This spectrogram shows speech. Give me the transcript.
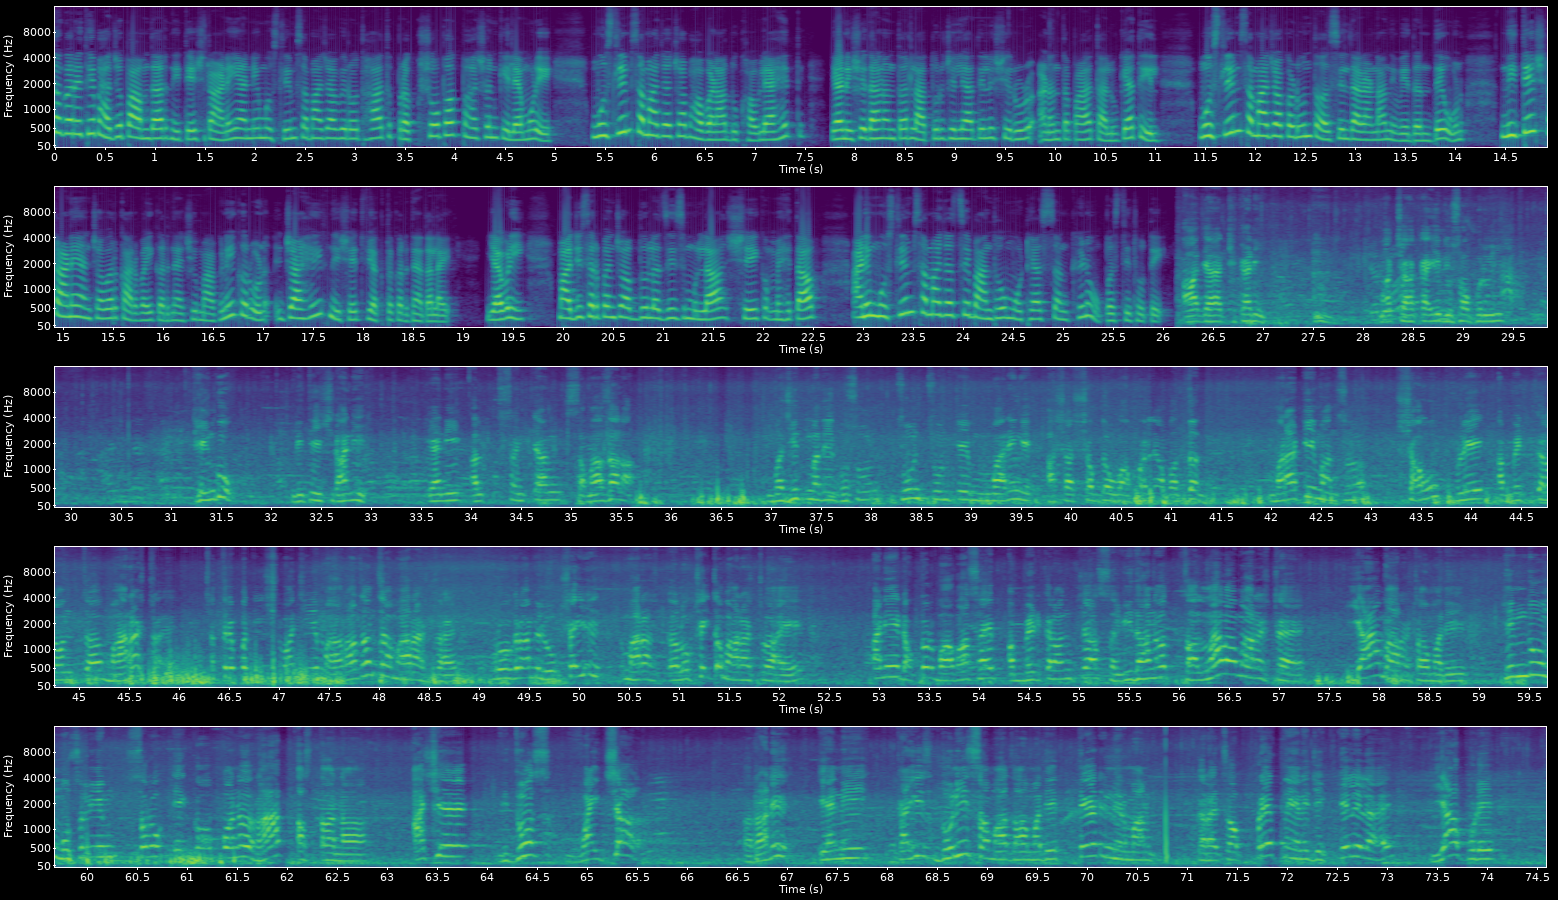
अहमदनगर येथे भाजप आमदार नितेश राणे यांनी मुस्लिम समाजाविरोधात प्रक्षोभक भाषण केल्यामुळे मुस्लिम समाजाच्या भावना दुखावल्या आहेत. या निषेधानंतर लातूर जिल्ह्यातील शिरूर अनंतपाळ तालुक्यातील मुस्लिम समाजाकडून तहसीलदारांना निवेदन देऊन नितेश राणे यांच्यावर कारवाई करण्याची मागणी करून जाहीर निषेध व्यक्त करण्यात आलाय. यावेळी माजी सरपंच अब्दुल अझीज मुल्ला शेख मेहताब आणि मुस्लिम समाजाचे बांधव मोठ्या संख्येनं उपस्थित होते. आज या ठिकाणी मागच्या काही दिवसापूर्वी ठेंगू नितेश राणे यांनी अल्पसंख्याक समाजाला मस्जिदमध्ये घुसून चून चून के मारेंगे अशा शब्द वापरल्याबद्दल मराठी माणसं शाहू फुले आंबेडकरांचा महाराष्ट्र आहे छत्रपती शिवाजी महाराजांचा महाराष्ट्र आहे प्रोग्राम लोकशाही महाराष्ट्र लोकशाहीचं महाराष्ट्र आहे. आणि डॉक्टर बाबासाहेब आंबेडकरांच्या संविधानात चालणारा महाराष्ट्र आहे. या महाराष्ट्रामध्ये हिंदू मुस्लिम सर्व एकोपण राहत असताना असे विध्वंस वायचाळ राणे यांनी काही दोन्ही समाजामध्ये तेढ निर्माण करायचा प्रयत्न याने जे केलेला आहे यापुढे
